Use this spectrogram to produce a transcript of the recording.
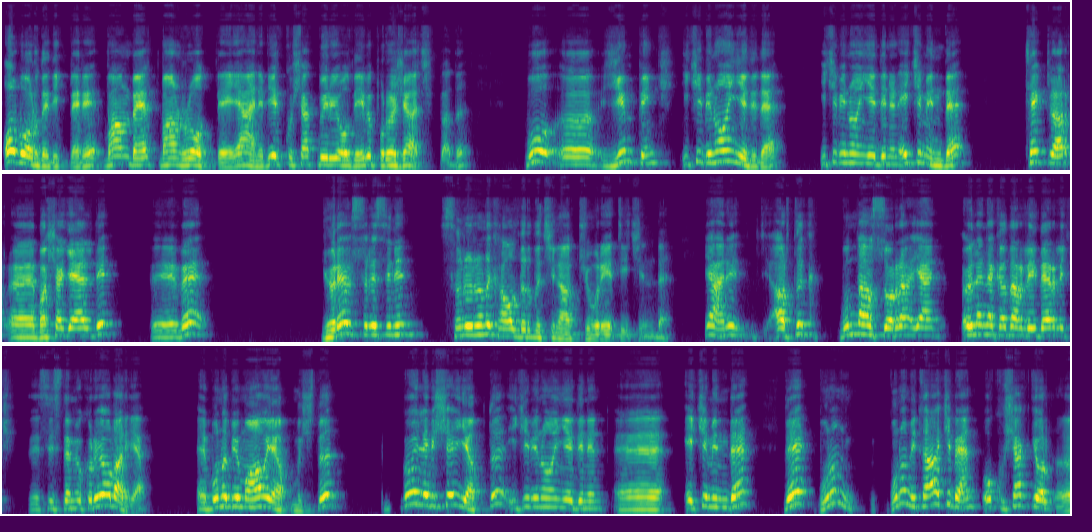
OBOR dedikleri One Belt One Road diye yani bir kuşak bir yol diye bir proje açıkladı. Bu e, Jinping 2017'de 2017'nin Ekim'inde tekrar e, başa geldi e, ve görev süresinin sınırını kaldırdı Çin Halk Cumhuriyeti içinde. Yani artık bundan sonra yani ölene kadar liderlik sistemi kuruyorlar ya. E, bunu bir Mao yapmıştı. Böyle bir şey yaptı 2017'nin e, Ekim'inde ve bunun bunu mütakiben o kuşak yol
